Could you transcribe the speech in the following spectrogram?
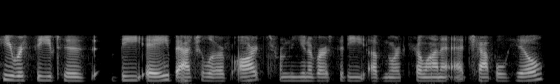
He received his BA, Bachelor of Arts, from the University of North Carolina at Chapel Hill.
